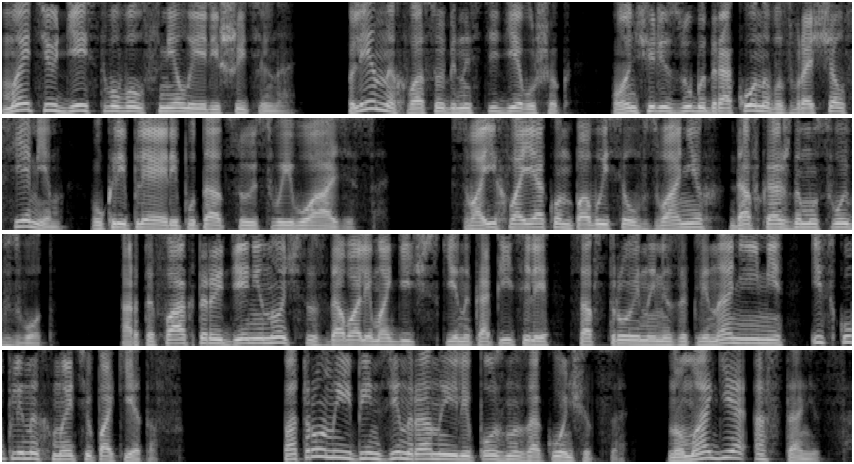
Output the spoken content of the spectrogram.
Мэтью действовал смело и решительно. Пленных, в особенности девушек, он через зубы дракона возвращал семьям, укрепляя репутацию своего оазиса. Своих вояк он повысил в званиях, дав каждому свой взвод. Артефакторы день и ночь создавали магические накопители со встроенными заклинаниями из купленных Мэтью пакетов. Патроны и бензин рано или поздно закончатся, но магия останется.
